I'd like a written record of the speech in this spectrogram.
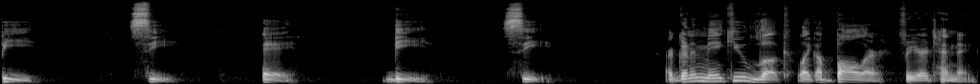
B, C, A, B, C are going to make you look like a baller for your attending.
